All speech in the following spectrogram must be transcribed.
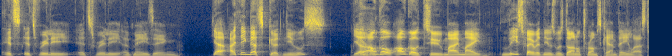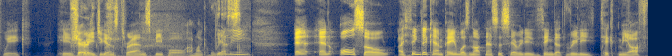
it's it's really it's really amazing. Yeah, I think that's good news. Yeah, yeah, I'll go I'll go too. My my least favorite news was Donald Trump's campaign last week. His sure. rage against trans people. I'm like, really? Yes. And, and also, I think the campaign was not necessarily the thing that really ticked me off,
